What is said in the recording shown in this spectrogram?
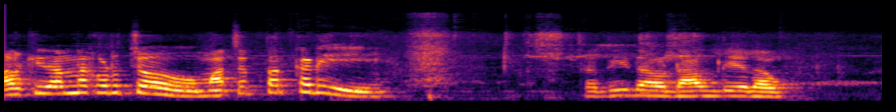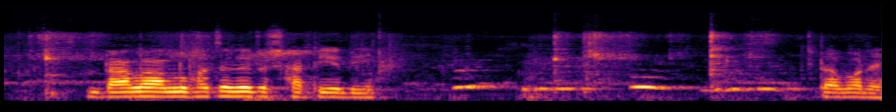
আর কি রান্না করেছ? মাছের তরকারি? তা দিয়ে দাও ডাল দিয়ে দাও। ডাল আলু ভাজা দিয়ে একটু সাটিয়ে দিই। তারপরে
